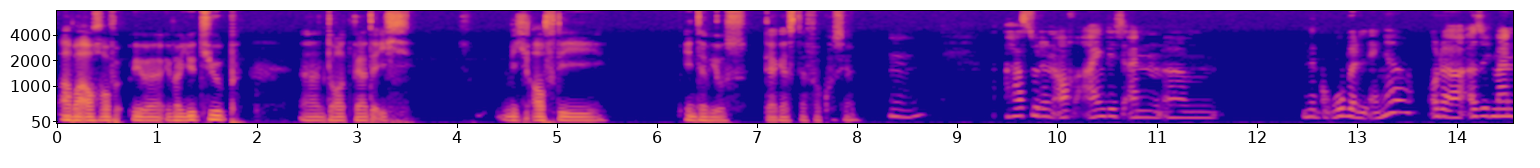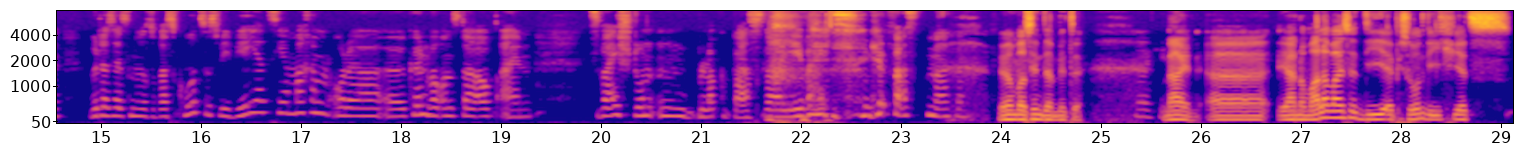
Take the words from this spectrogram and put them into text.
aber auch auf, über, über YouTube. Äh, dort werde ich mich auf die Interviews der Gäste fokussieren. Mhm. Hast du denn auch eigentlich ein, ähm, eine grobe Länge? Oder, also ich meine, wird das jetzt nur so was Kurzes, wie wir jetzt hier machen? Oder äh, können wir uns da auf ein zwei Stunden Blockbuster jeweils gefasst machen? Wir haben was in der Mitte. Okay. Nein, äh, ja, normalerweise die Episoden, die ich jetzt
